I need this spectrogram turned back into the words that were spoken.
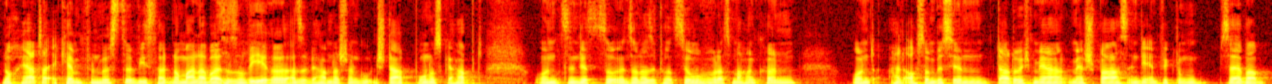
noch härter erkämpfen müsste, wie es halt normalerweise so wäre. Also wir haben da schon einen guten Startbonus gehabt und sind jetzt so in so einer Situation, wo wir das machen können und halt auch so ein bisschen dadurch mehr, mehr Spaß in die Entwicklung selber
